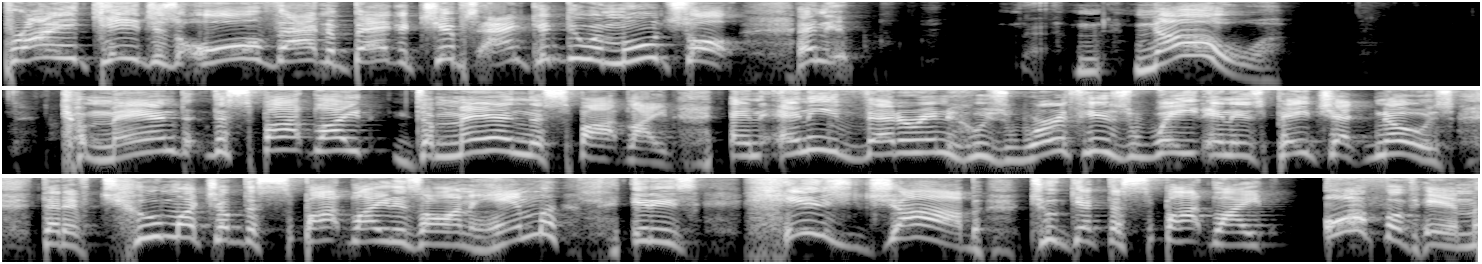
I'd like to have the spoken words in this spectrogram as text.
Brian Cage is all that in a bag of chips and can do a moonsault. And no. Command the spotlight, demand the spotlight. And any veteran who's worth his weight in his paycheck knows that if too much of the spotlight is on him, it is his job to get the spotlight off of him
